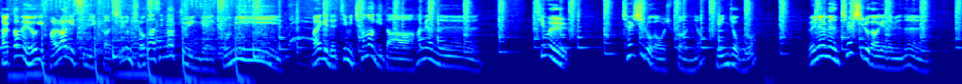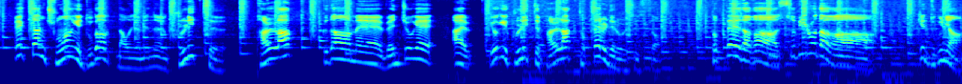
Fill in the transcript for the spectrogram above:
갈 거면 여기 발락이 있으니까 지금 제가 생각 중인 게 돈이 만약에 내 팀이 천억이다 하면은 팀을 첼시로 가고 싶거든요 개인적으로. 왜냐면 첼시를 가게 되면은 일단 중앙에 누가 나오냐면은 굴리트 발락 그 다음에 왼쪽에 아 여기 굴리트 발락 덕배를 데려올 수 있어. 덕배에다가 수비로다가 걔 누구냐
